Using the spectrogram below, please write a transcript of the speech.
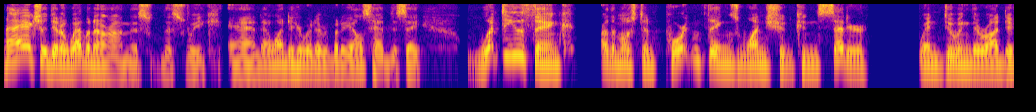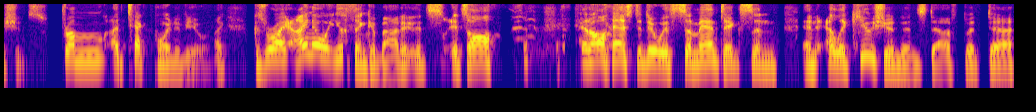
I actually did a webinar on this this week, and I wanted to hear what everybody else had to say. What do you think are the most important things one should consider when doing their auditions from a tech point of view? Like, because Roy, I know what you think about it. It's it's all it all has to do with semantics and and elocution and stuff. But uh,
